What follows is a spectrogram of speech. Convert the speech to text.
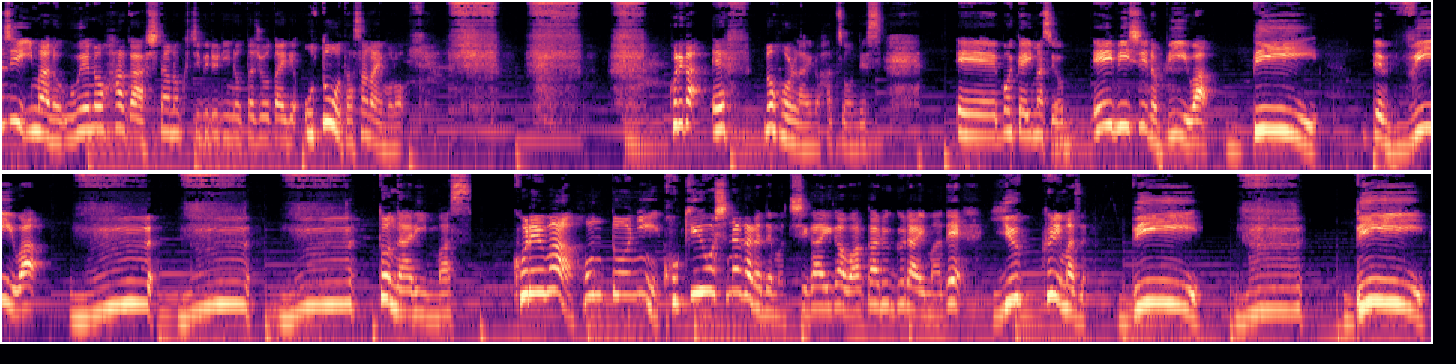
じ今の上の歯が下の唇に乗った状態で音を出さないもの。これが F の本来の発音です。えー、もう一回言いますよ。ABC の B は B。で、V は V、V、V となります。これは本当に呼吸をしながらでも違いがわかるぐらいまでゆっくりまず B、V、B、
